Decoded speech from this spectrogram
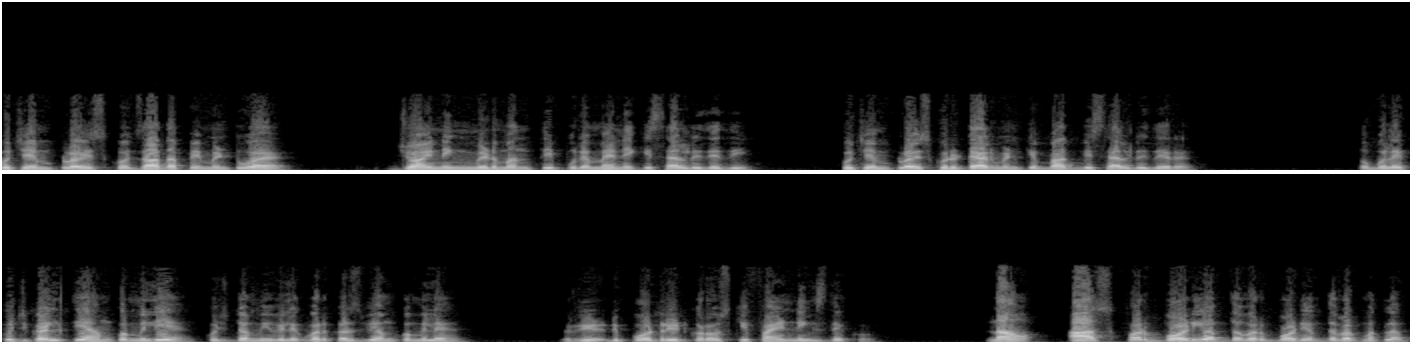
कुछ एम्प्लॉयज़ को ज़्यादा पेमेंट हुआ है। ज्वाइनिंग मिड मंथ थी, पूरे महीने की सैलरी दे दी। कुछ एम्प्लॉयज़ को रिटायरमेंट के बाद भी सैलरी दे रहे तो बोले, कुछ गलतियाँ हमको मिली है, कुछ डमी वर्कर्स भी हमको मिले हैं। रिपोर्ट रीड करो, उसकी फाइंडिंग्स देखो। Now ask for body of the work body of the work मतलब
